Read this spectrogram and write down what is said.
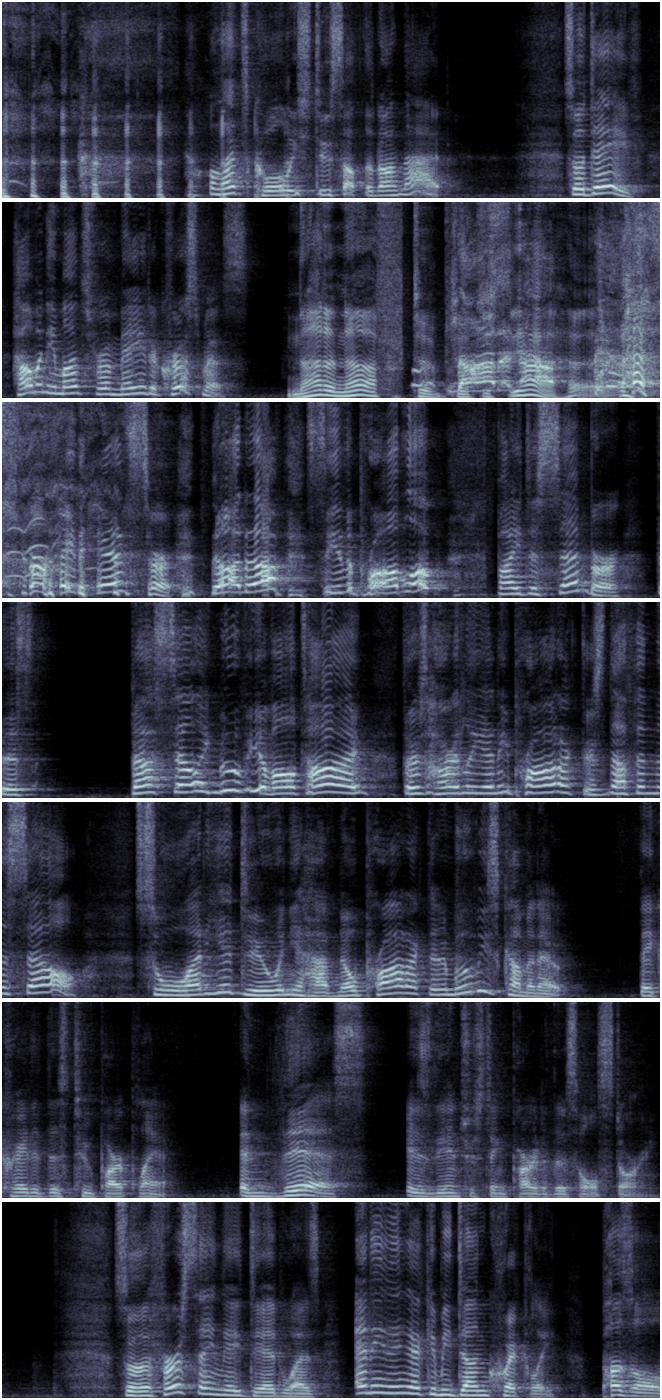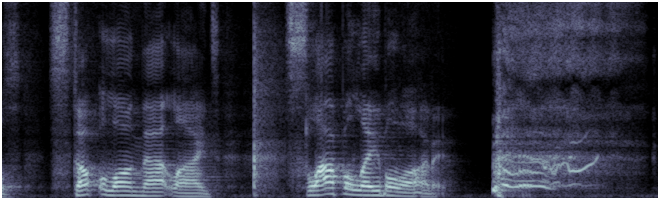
well, that's cool. We should do something on that. So, Dave, how many months from May to Christmas? Not enough to, to Not just, enough. yeah. That's the right answer. Not enough. See the problem? By December, this best selling movie of all time, there's hardly any product. There's nothing to sell. So, what do you do when you have no product and a movie's coming out? They created this two part plan. And this is the interesting part of this whole story. So, the first thing they did was anything that can be done quickly puzzles, stuff along that lines, slap a label on it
